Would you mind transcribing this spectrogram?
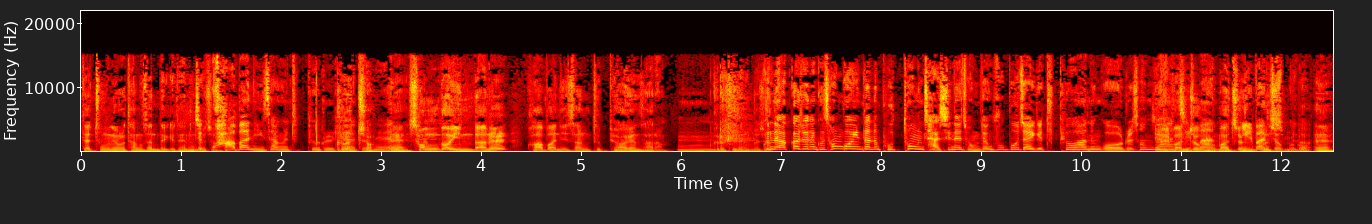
대통령으로 당선되게 되는 거죠. 과반 이상을 득표를 그렇죠. 해야 되는. 네, 선거 인단을 과반 이상 득표하게 사람. 그렇게 되는 거죠. 음. 근데 아까 전에 그 선거인단은 보통 자신의 정당 후보자에게 투표하는 거를 선사하지만 일반적으로 맞아요. 일반적으로. 네.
